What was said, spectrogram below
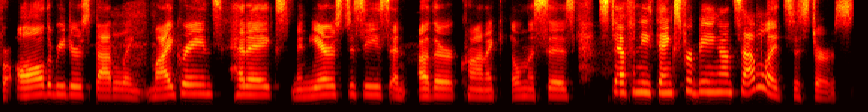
for all the readers battling migraines, headaches, Meniere's disease, and other chronic illnesses. Stephanie, thanks for being on Satellite Sisters.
